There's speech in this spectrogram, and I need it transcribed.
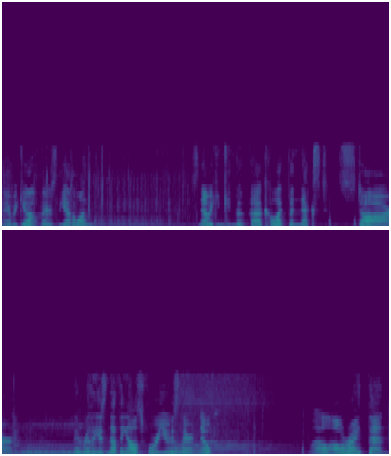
There we go. There's the other one. So now we can uh, collect the next star. There really is nothing else for you, is there? Nope. Well, alright then.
